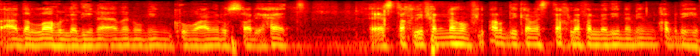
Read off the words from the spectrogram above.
وعد الله الذين آمنوا منكم وعملوا الصالحات ليستخلفنهم في الأرض كما استخلف الذين من قبلهم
